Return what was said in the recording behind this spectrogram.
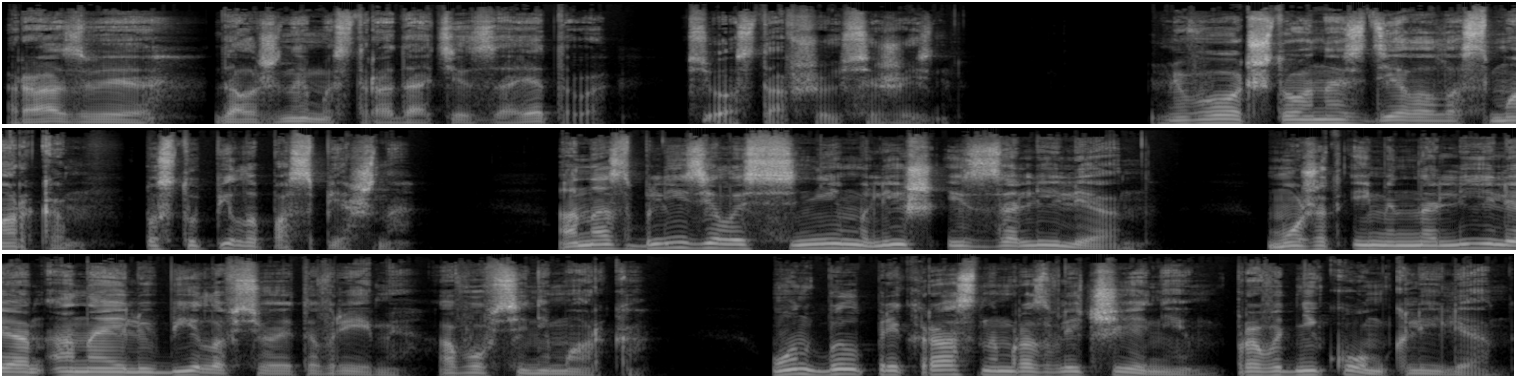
Разве должны мы страдать из-за этого всю оставшуюся жизнь? Вот что она сделала с Марком. Поступила поспешно. Она сблизилась с ним лишь из-за Лилиан. Может, именно Лилиан она и любила все это время, а вовсе не Марка. Он был прекрасным развлечением, проводником к Лилиан.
